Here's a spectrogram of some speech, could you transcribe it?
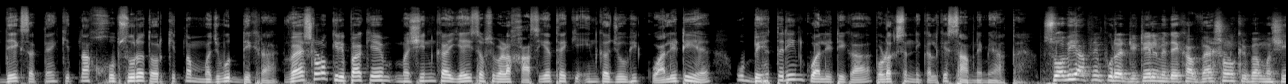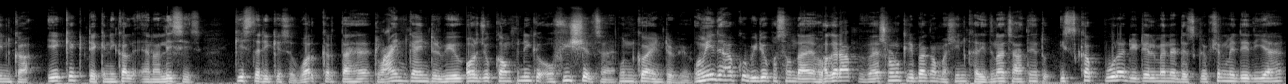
देख सकते हैं, कितना खूबसूरत और कितना मज़बूत दिख रहा है। वैष्णव कृपा के मशीन का यही सबसे बड़ा खासियत है कि इनका जो भी क्वालिटी क्वालिटी है वो बेहतरीन क्वालिटी का प्रोडक्शन निकल के सामने में आता है। सो so, अभी आपने पूरा डिटेल में देखा वैष्णव कृपा मशीन का एक एक टेक्निकल एनालिसिस किस तरीके से वर्क करता है क्लाइंट का इंटरव्यू और जो कंपनी के ऑफिशियल्स हैं उनका इंटरव्यू उम्मीद है आपको वीडियो पसंद आया हो। अगर आप वैष्णव कृपा का मशीन खरीदना चाहते हैं तो इसका पूरा डिटेल मैंने डिस्क्रिप्शन में दे दिया है।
